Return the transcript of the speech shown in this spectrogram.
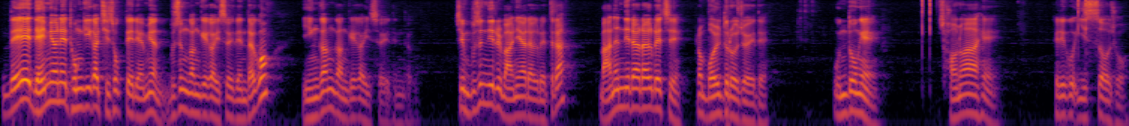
내 내면의 동기가 지속되려면 무슨 관계가 있어야 된다고? 인간관계가 있어야 된다고. 지금 무슨 일을 많이 하라 그랬더라? 많은 일 하라 그랬지. 그럼 뭘 들어줘야 돼? 운동해, 전화해, 그리고 있어줘.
